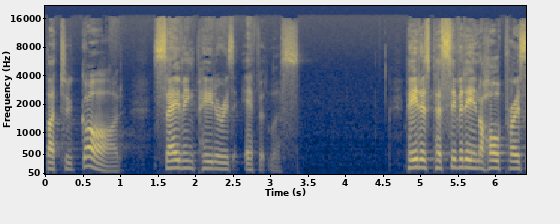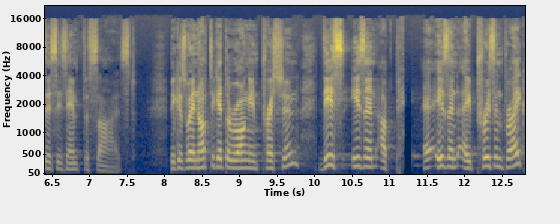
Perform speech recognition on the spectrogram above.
But to God, saving Peter is effortless. Peter's passivity in the whole process is emphasized. Because we're not to get the wrong impression. This isn't a, uh, isn't a prison break.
